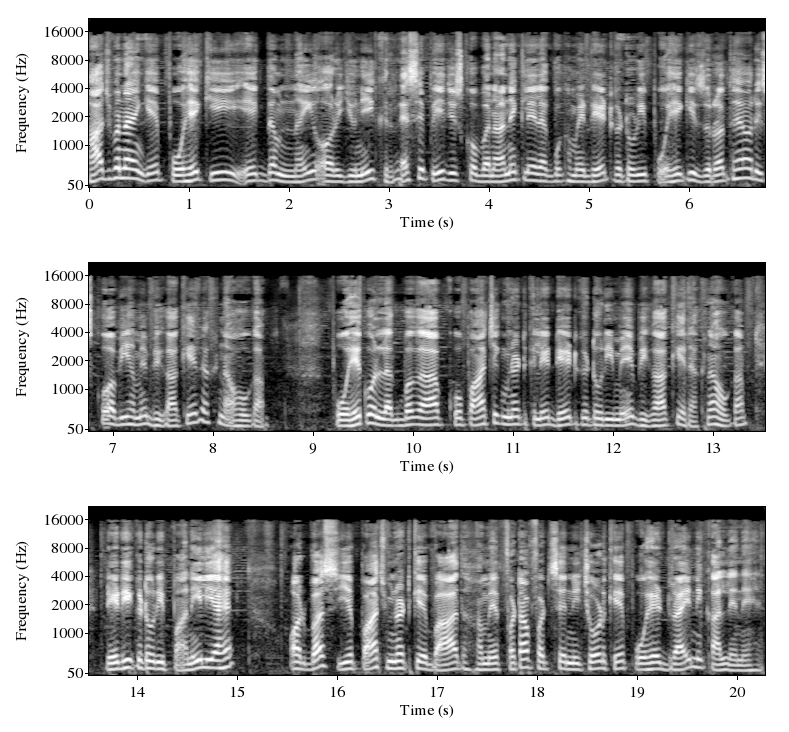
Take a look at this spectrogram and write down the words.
आज बनाएँगे पोहे की एकदम नई और यूनिक रेसिपी जिसको बनाने के लिए लगभग हमें डेढ़ कटोरी पोहे की ज़रूरत है और इसको अभी हमें भिगा के रखना होगा। पोहे को लगभग आपको पाँच एक मिनट के लिए डेढ़ कटोरी में भिगा के रखना होगा। डेढ़ ही कटोरी पानी लिया है और बस ये पाँच मिनट के बाद हमें फटाफट से निचोड़ के पोहे ड्राई निकाल लेने हैं।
